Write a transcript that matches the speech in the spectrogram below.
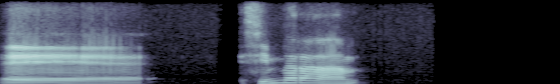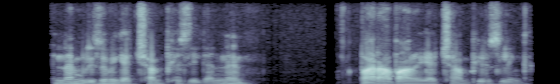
ε, σήμερα να μιλήσουμε για Champions League, ναι. Παραπάνω για Champions League.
